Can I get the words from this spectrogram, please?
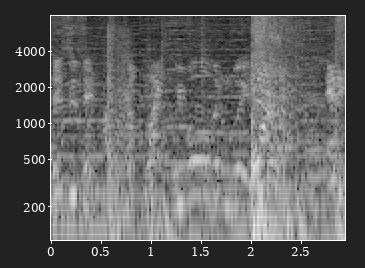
This is it. The fight we've all been waiting for. Any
